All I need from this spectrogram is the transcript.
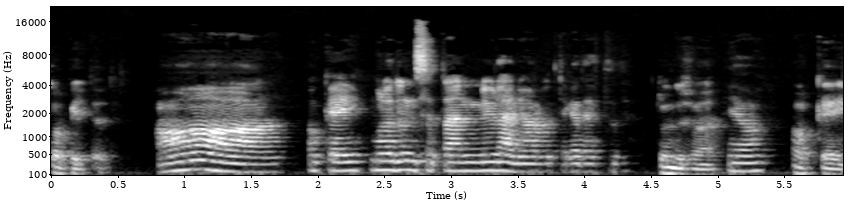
topitud. aa, okei okay., mulle tundus, et ta on üleni arvutiga tehtud. tundus või? okei okay.,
